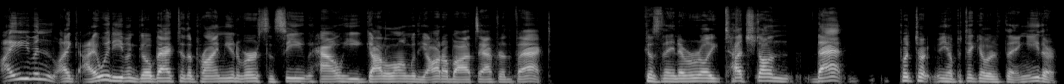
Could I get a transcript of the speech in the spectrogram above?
I even like I would even go back to the Prime universe and see how he got along with the Autobots after the fact, because they never really touched on that you know particular thing either.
